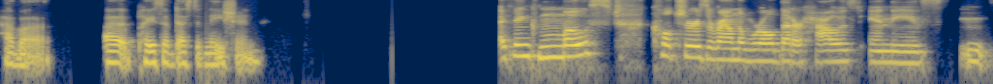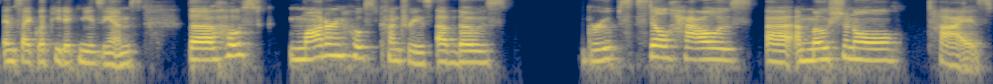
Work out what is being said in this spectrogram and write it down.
have a, a place of destination? I think most cultures around the world that are housed in these encyclopedic museums, the host modern host countries of those groups still house uh, emotional ties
